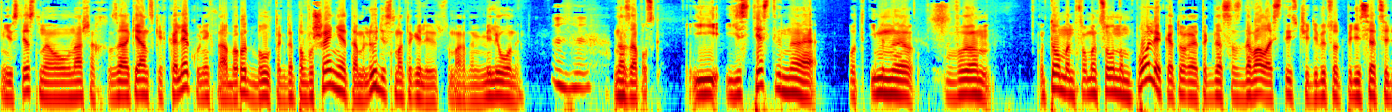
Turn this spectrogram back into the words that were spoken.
Естественно, у наших заокеанских коллег, у них, наоборот, было тогда повышение, там люди смотрели суммарно миллионы угу. на запуск. И, естественно, вот именно в том информационном поле, которое тогда создавалось с 1957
